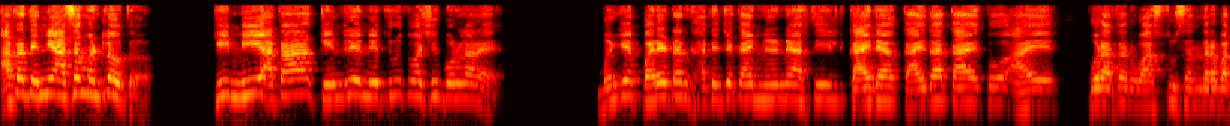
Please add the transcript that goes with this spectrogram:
आता त्यांनी असं म्हटलं होतं की मी आता केंद्रीय नेतृत्वाशी बोलणार आहे. म्हणजे पर्यटन खात्याचे काय निर्णय असतील कायद्या कायदा काय तो आहे पुरातन वास्तू संदर्भात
